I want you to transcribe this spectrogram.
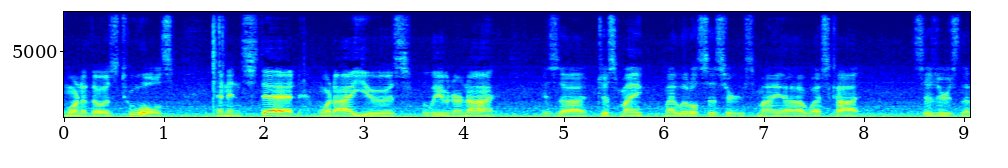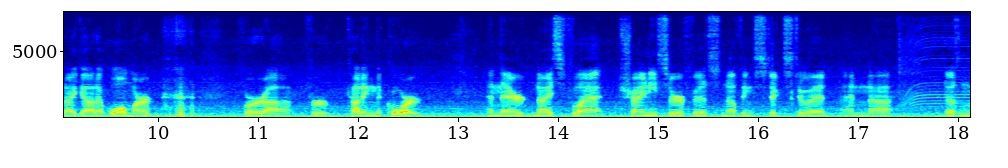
one of those tools and instead what I use believe it or not is uh, just my my little scissors my uh, Westcott scissors that I got at Walmart for uh, for cutting the cord and they're nice flat shiny surface nothing sticks to it and uh, doesn't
